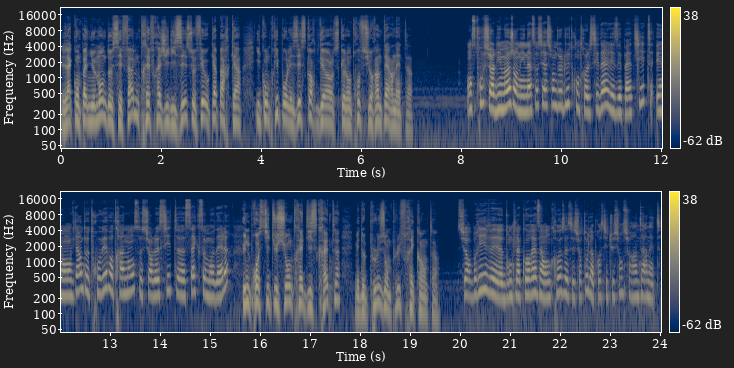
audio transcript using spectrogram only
L'accompagnement de ces femmes très fragilisées se fait au cas par cas, y compris pour les escort girls que l'on trouve sur Internet. On se trouve sur Limoges, on est une association de lutte contre le sida et les hépatites et on vient de trouver votre annonce sur le site euh, Sexe Modèle. Une prostitution très discrète mais de plus en plus fréquente. Sur Brive, et donc la Corrèze et en Creuse, c'est surtout la prostitution sur Internet.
